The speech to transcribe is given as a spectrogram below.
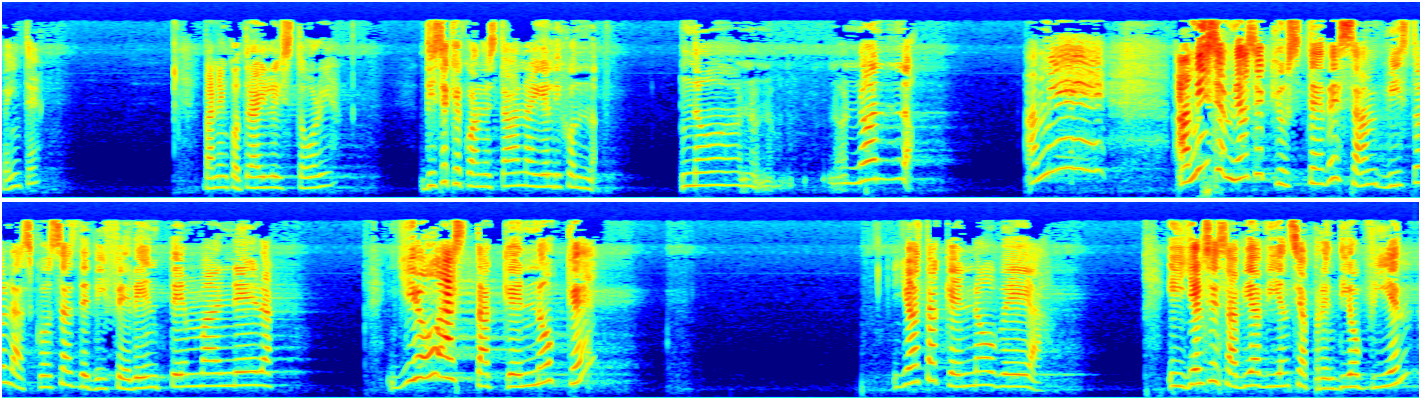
20 van a encontrar ahí la historia. Dice que cuando estaban ahí, él dijo, no, no, no, no, no, no, no. A mí, a mí se me hace que ustedes han visto las cosas de diferente manera. Yo hasta que no, ¿qué? Yo hasta que no vea. Y él se sabía bien, se aprendió bien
